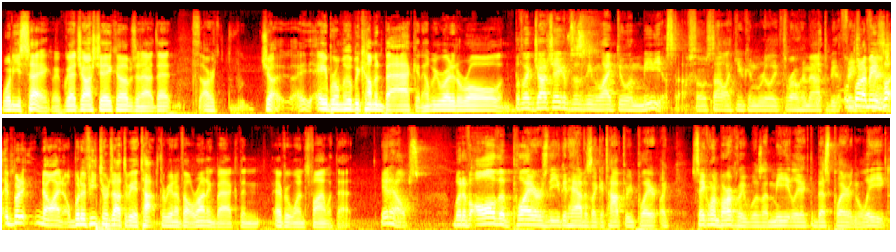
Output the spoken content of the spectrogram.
what do you say? We've got Josh Jacobs and that, that our Jo- Abram. He'll be coming back and he'll be ready to roll. And But like Josh Jacobs doesn't even like doing media stuff, so it's not like you can really throw him out to be the face. but I mean, it's like, but no, I know. But if he turns out to be a top three NFL running back, then everyone's fine with that. it helps. But of all the players that you can have as like a top three player, like Saquon Barkley was immediately like the best player in the league,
